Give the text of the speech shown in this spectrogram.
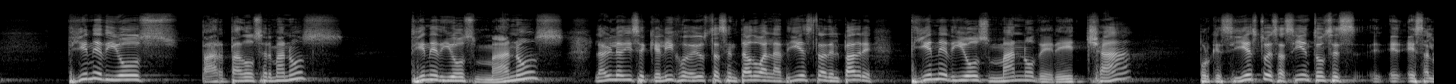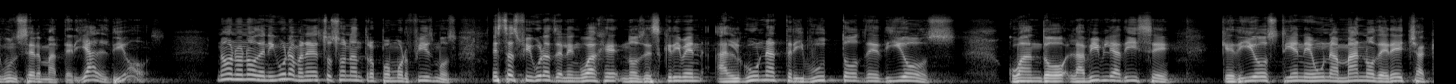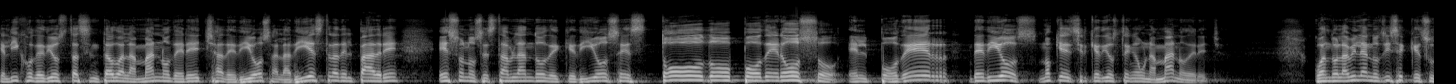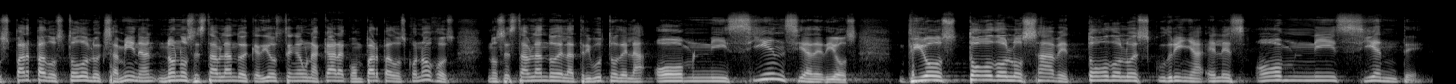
¿Tiene Dios párpados, hermanos? ¿Tiene Dios manos? La Biblia dice que el Hijo de Dios está sentado a la diestra del Padre. ¿Tiene Dios mano derecha? Porque si esto es así, entonces e, e, es algún ser material, Dios. No, no, no, de ninguna manera estos son antropomorfismos. Estas figuras de lenguaje nos describen algún atributo de Dios. Cuando la Biblia dice que Dios tiene una mano derecha, que el Hijo de Dios está sentado a la mano derecha de Dios, a la diestra del Padre, eso nos está hablando de que Dios es todopoderoso, el poder de Dios. No quiere decir que Dios tenga una mano derecha. Cuando la Biblia nos dice que sus párpados todo lo examinan, no nos está hablando de que Dios tenga una cara con párpados, con ojos, nos está hablando del atributo de la omnisciencia de Dios. Dios todo lo sabe, todo lo escudriña, Él es omnisciente.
